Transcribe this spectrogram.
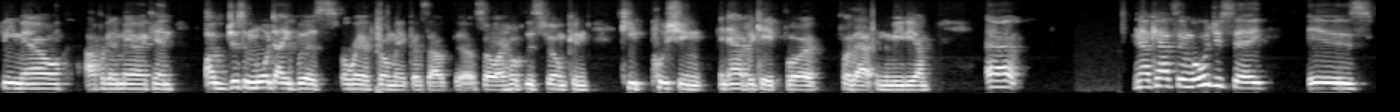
female, African American, um, just a more diverse array of filmmakers out there. So I hope this film can keep pushing and advocate for for that in the media. Uh, now, Kathryn, what would you say is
